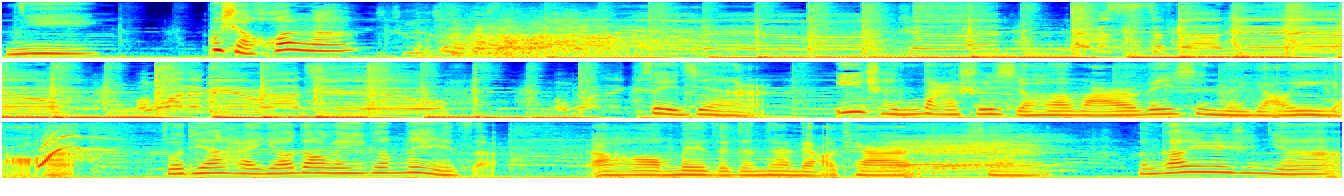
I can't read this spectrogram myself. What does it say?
你不想换啦？” 最近啊。依晨大师喜欢玩微信的摇一摇啊，昨天还摇到了一个妹子，然后妹子跟他聊天说：“很高兴认识你啊，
